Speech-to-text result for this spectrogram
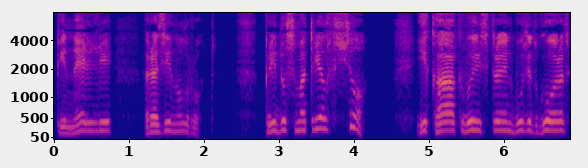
Пинелли разинул рот, предусмотрел все. И как выстроен будет город,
